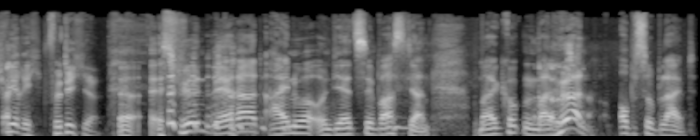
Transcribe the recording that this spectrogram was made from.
Schwierig. Für dich hier. Ja, es führen Berat, Einur und jetzt Sebastian. Mal gucken, mal hören, ob es so bleibt.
